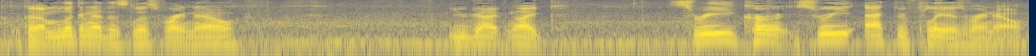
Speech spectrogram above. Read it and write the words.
because I'm looking at this list right now, you got like three current, three active players right now.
